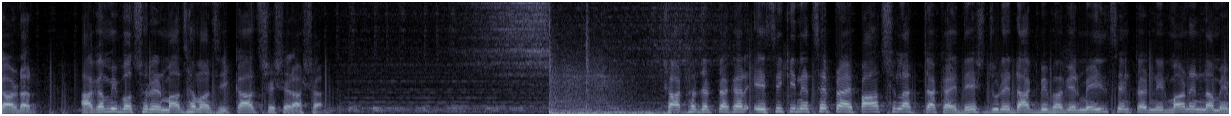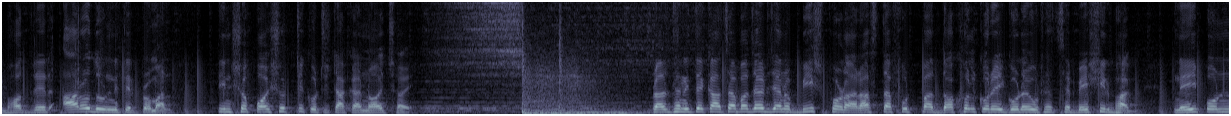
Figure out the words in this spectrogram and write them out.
গার্ডার। আগামী বছরের মাঝামাঝি কাজ শেষের আশা। ষাট হাজার টাকার এসি কিনেছে প্রায় পাঁচ লাখ টাকায়। দেশ জুড়ে ডাক বিভাগের মেইল সেন্টার নির্মাণের নামে ভদ্রের আরও দুর্নীতির প্রমাণ। তিনশো পঁয়ষট্টি কোটি টাকা নয় ছয়। রাজধানীতে কাঁচা বাজার যেন বিষ ফোড়া, রাস্তা ফুটপাত দখল করেই গড়ে উঠেছে বেশিরভাগ। নেই পণ্য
